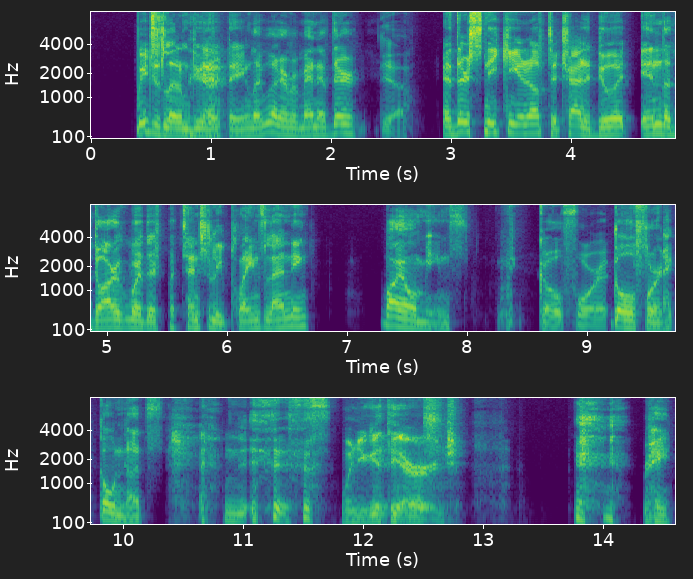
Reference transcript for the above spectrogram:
we just let them do their thing. Like whatever, man. If they're Yeah. if they're sneaking enough to try to do it in the dark where there's potentially planes landing, by all means, Go for it. go for it. Go nuts, When you get the urge. right?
